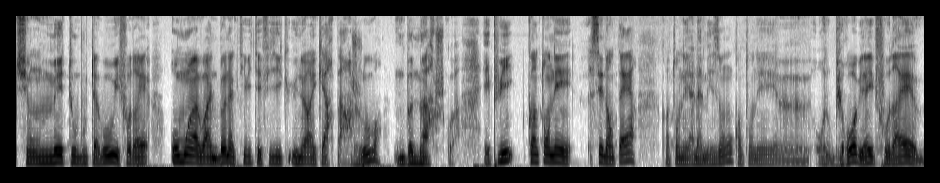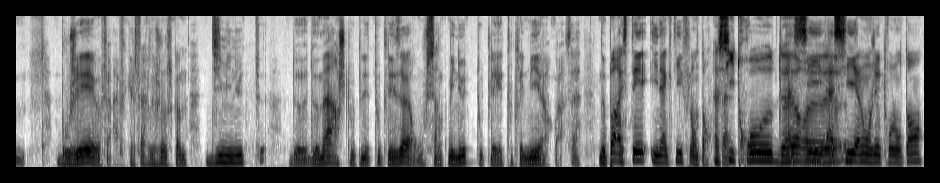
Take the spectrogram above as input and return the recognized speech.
si on met tout bout à bout, il faudrait au moins avoir une bonne activité physique, une heure et quart par jour, une bonne marche, quoi. Et puis, quand on est sédentaire, quand on est à la maison, quand on est euh, au bureau, eh bien, il faudrait euh, bouger, euh, faire, faire quelque chose comme 10 minutes de, de marche toutes les, toutes les heures, ou 5 minutes toutes les, toutes les demi-heures. Quoi. Ça, ne pas rester inactif longtemps. Assis trop d'heures. assis, assis, allongé trop longtemps,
